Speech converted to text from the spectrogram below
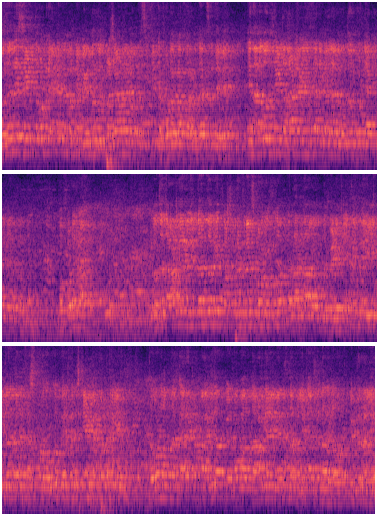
ಒಂದೊಂದು ಸೈಟ್ ತಗೊಂಡ್ರೆ ಯಾಕಂದ್ರೆ ಮೊನ್ನೆ ಬೆಂಗಳೂರು ಪ್ರಜಾವಾಣಿ ಒಬ್ಬರು ಸಿಕ್ಕಿದ್ದ ಫೋಟೋಗ್ರಾಫರ್ ವಿಧಾನಸಭೆಯಲ್ಲಿ ಏ, ನನಗೊಂದು ಸೈಟ್ ಅಲಾಟ್ ಆಗಿದೆ ಸರ್, ಈಗೆಲ್ಲ ಒಂದೂವರೆ ಕೋಟಿ ಆಗುತ್ತೆ ಅಂತ ಫೋಟೋಗ್ರಾಫರ್ ಇವತ್ತು ದಾವಣಗೆರೆಯಲ್ಲಿ ಇದ್ದಂಥವ್ರಿಗೆ ಫಸ್ಟ್ ಪ್ರಿಫರೆನ್ಸ್ ಕೊಡಬೇಕು ಅಂತ ನನ್ನ ಒಂದು ಬೇಡಿಕೆ ಯಾಕೆಂದ್ರೆ ಇಲ್ಲಿ ಇದ್ದಂಥವ್ರಿಗೆ ಫಸ್ಟ್ ಕೊಡಬೇಕು ಬೇರೆ ಬೇರೆ ಸ್ಟೇಟ್ ಪೇಪರ್ಗಳಿಗೆ ತಗೊಳ್ಳುವಂಥ ಕಾರ್ಯಕ್ರಮ ಆಗಿದೆ ಅವ್ರು ಬೆ- ಒಬ್ಬ ದಾವಣಗೆರೆ ನೆನೆಸ್ದ ಮಲ್ಲಿಕಾರ್ಜುನ ಅವ್ರಿಗೆ ಅವತ್ತು ಬೆಂಗಳೂರಲ್ಲಿ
